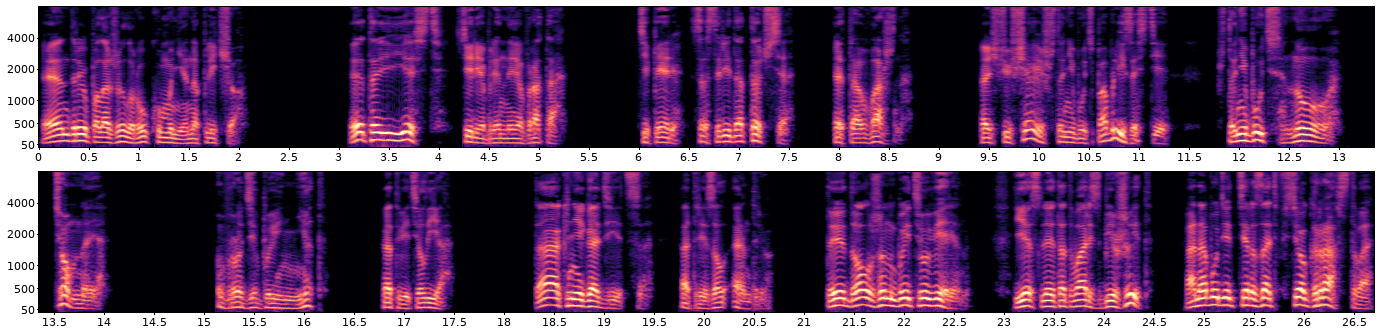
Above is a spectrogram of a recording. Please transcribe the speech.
Эндрю положил руку мне на плечо. «Это и есть серебряные врата. Теперь сосредоточься, это важно. Ощущаешь что-нибудь поблизости? Что-нибудь, ну, темное?» «Вроде бы нет», — ответил я. «Так не годится», — отрезал Эндрю. «Ты должен быть уверен. Если эта тварь сбежит, она будет терзать все графство,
